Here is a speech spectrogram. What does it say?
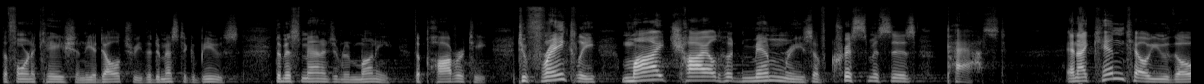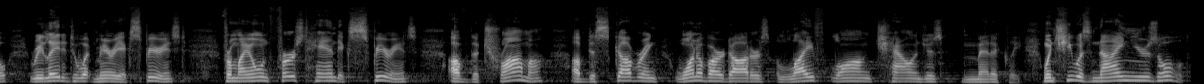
the fornication, the adultery, the domestic abuse, the mismanagement of money, the poverty, to frankly, my childhood memories of Christmases past. And I can tell you, though, related to what Mary experienced, from my own firsthand experience of the trauma of discovering one of our daughter's lifelong challenges medically. When she was nine years old,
